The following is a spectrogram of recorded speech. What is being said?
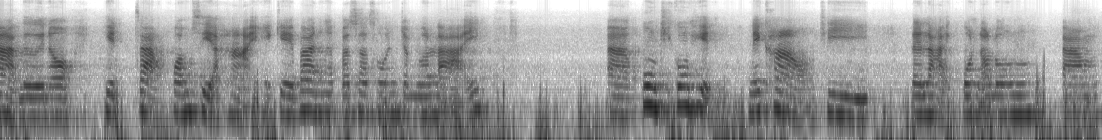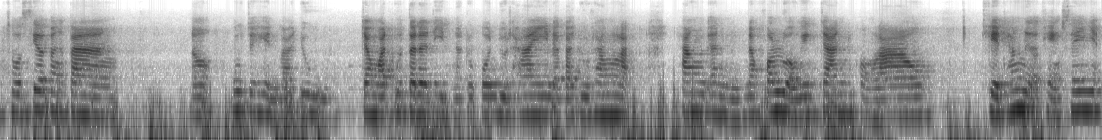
นาดเลยเนาะเหตุจากความเสียหายให้แก่บ้านเรือนประชาชนจำนวนหลายอ่ากุ้งที่กุ้งเห็นในข่าวที่หลาย ๆ คนเอาลงตามโซเชียลต่าง ๆ เนาะกุ้งจะเห็นว่าอยู่ จังหวัดอุตรดิตถ์นะทุกคนอยู่ไทยแล้วก็อยู่ทางละทางอันนครหลวงเวียงจันทร์ของลาว เขตทางเหนือแข่งไส้ยะ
